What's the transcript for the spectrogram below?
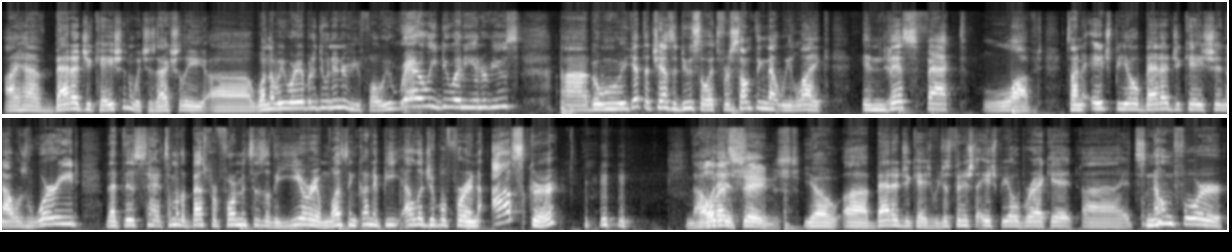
I have Bad Education, which is actually uh, one that we were able to do an interview for. We rarely do any interviews, uh, but when we get the chance to do so, it's for something that we like. In yeah. this fact, loved. It's on HBO, Bad Education. I was worried that this had some of the best performances of the year and wasn't going to be eligible for an Oscar. Now All that's is. changed. Yo, uh, Bad Education. We just finished the HBO bracket. Uh, it's known for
